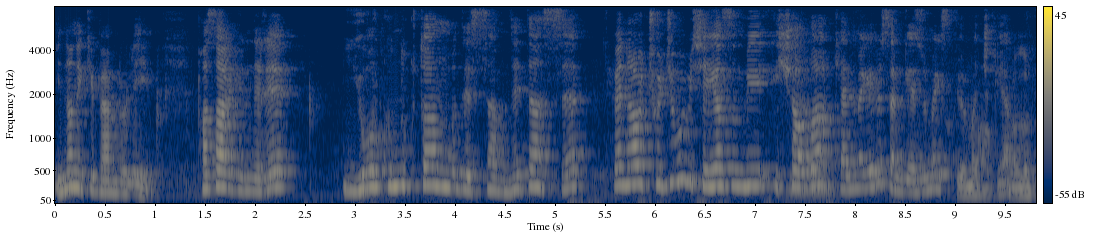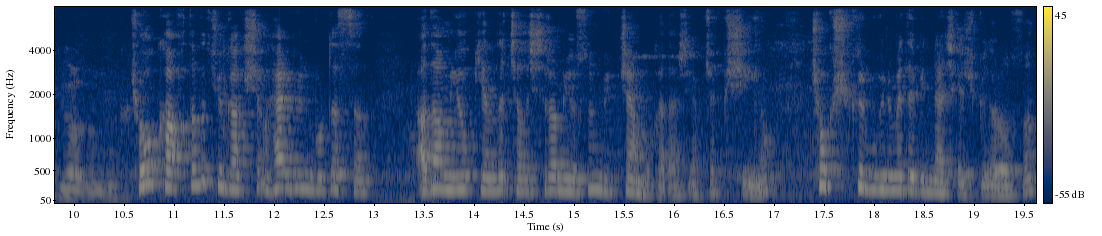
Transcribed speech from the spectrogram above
İnanın ki ben böyleyim. Pazar günleri yorgunluktan mı desem nedense ben ha çocuğumu bir şey yazın bir inşallah kendime gelirsem gezdirmek istiyorum açık ya. Haftalık yorgunluk. Çok haftalık çünkü akşam her gün buradasın. Adam yok yanında çalıştıramıyorsun. Bütçem bu kadar. Yapacak bir şey yok. Çok şükür bugünüme de binlerce şükürler olsun.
